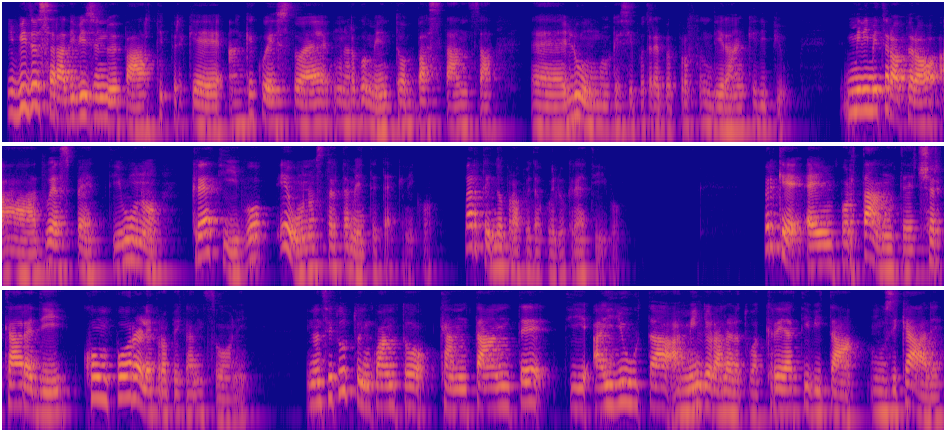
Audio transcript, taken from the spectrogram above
Il video sarà diviso in due parti perché anche questo è un argomento abbastanza eh, lungo che si potrebbe approfondire anche di più. Mi limiterò però a due aspetti, uno creativo e uno strettamente tecnico, partendo proprio da quello creativo. Perché è importante cercare di comporre le proprie canzoni? Innanzitutto in quanto cantante ti aiuta a migliorare la tua creatività musicale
